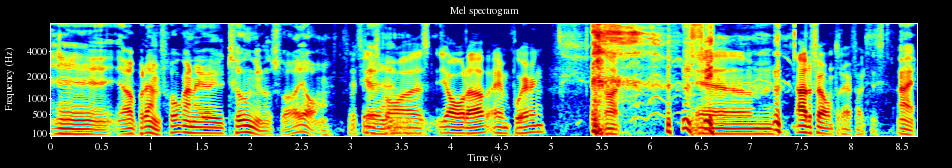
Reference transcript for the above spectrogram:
Eh, ja, på den frågan är jag ju tvungen att svara ja. Det finns eh, bara ja där, en poäng. Nej. eh, ja, du får inte det faktiskt. Nej.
